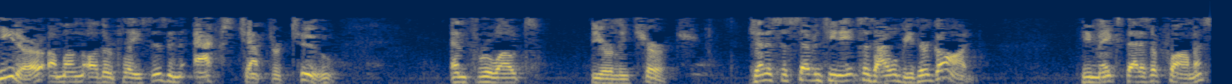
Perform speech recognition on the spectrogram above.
Peter, among other places, in Acts chapter 2, and throughout the early church. Genesis 17:8 says, "I will be their God." He makes that as a promise.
